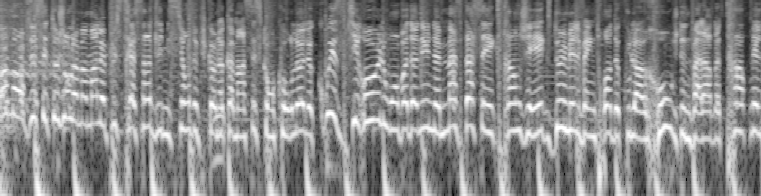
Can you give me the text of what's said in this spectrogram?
Oh mon Dieu, c'est toujours le moment le plus stressant de l'émission depuis qu'on a commencé ce concours-là. Le quiz qui roule où on va donner une Mazda CX-30 GX 2023 de couleur rouge d'une valeur de 30 000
